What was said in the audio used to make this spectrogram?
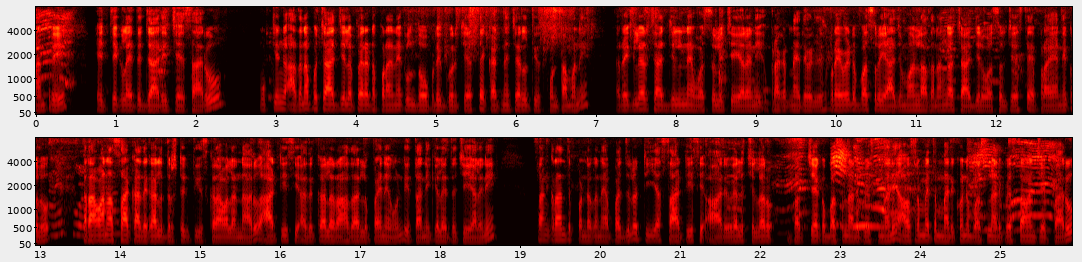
మంత్రి హెచ్చరికలు అయితే జారీ చేశారు. ముఖ్యంగా అదనపు ఛార్జీల పేరిట ప్రయాణికులను దోపిడీకి గురి చేస్తే కఠిన చర్యలు తీసుకుంటామని రెగ్యులర్ ఛార్జీలనే వసూలు చేయాలని ప్రకటన అయితే విడుదల చేసి ప్రైవేటు బస్సుల యాజమానులు అదనంగా ఛార్జీలు వసూలు చేస్తే ప్రయాణికులు రవాణా శాఖ అధికారుల దృష్టికి తీసుకురావాలన్నారు. ఆర్టీసీ అధికారులు రహదారులపైనే ఉండి తనిఖీలు అయితే చేయాలని సంక్రాంతి పండుగ నేపథ్యంలో టీఎస్ఆర్టీసీ ఆరు వేల చిల్లర ప్రత్యేక బస్సులు నడిపిస్తుందని అవసరమైతే మరికొన్ని బస్సులు నడిపిస్తామని చెప్పారు.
